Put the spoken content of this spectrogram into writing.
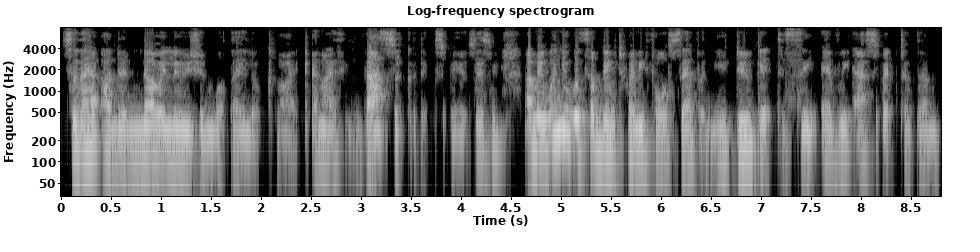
So they're under no illusion what they look like, and I think that's a good experience. Isn't it? I mean, when you're with somebody twenty four seven, you do get to see every aspect of them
